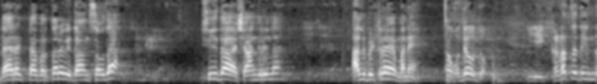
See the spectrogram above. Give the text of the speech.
ಡೈರೆಕ್ಟ್ ಆಗಿ ಬರ್ತಾರೆ ವಿಧಾನಸೌಧ ಸೀದಾ ಶಾಂಗ್ರಿಲ್ಲ ಅಲ್ಲಿ ಬಿಟ್ರೆ ಮನೆ ಸ- ಒಂದೇ ಒಂದು ಈ ಕಡತದಿಂದ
